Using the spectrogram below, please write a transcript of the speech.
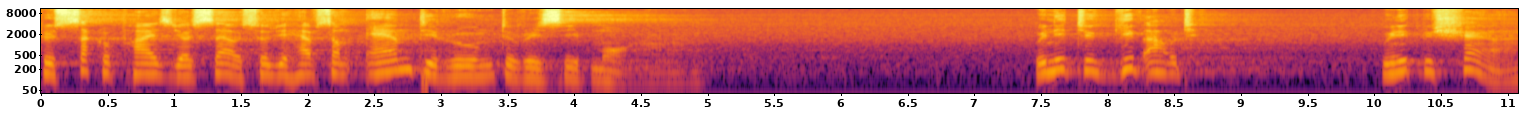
to sacrifice yourself so you have some empty room to receive more. We need to give out, we need to share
